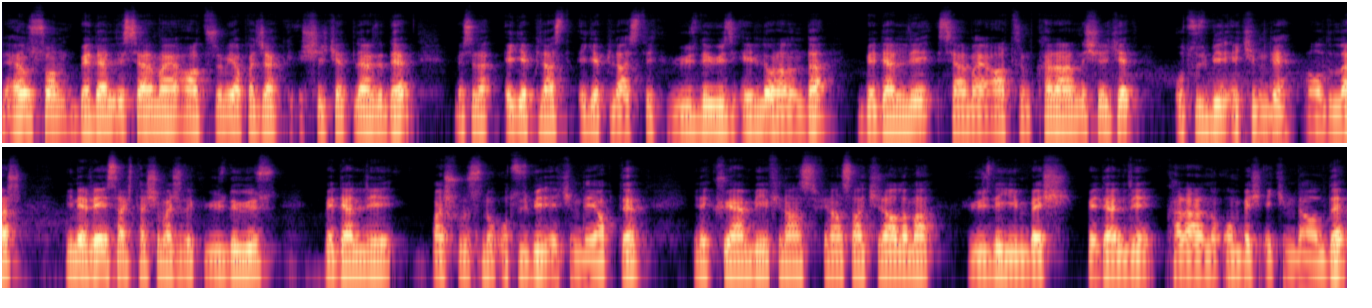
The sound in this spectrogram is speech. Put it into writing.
En son bedelli sermaye artırımı yapacak şirketlerde de mesela Ege Plast, Ege Plastik %150 oranında bedelli sermaye artırım kararını şirket 31 Ekim'de aldılar. Yine Reysaç Taşımacılık %100 bedelli başvurusunu 31 Ekim'de yaptı. Yine QNB Finans Finansal Kiralama %25 bedelli kararını 15 Ekim'de aldı.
